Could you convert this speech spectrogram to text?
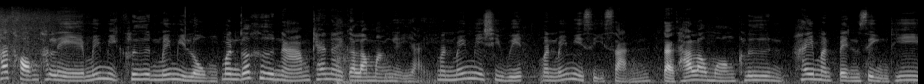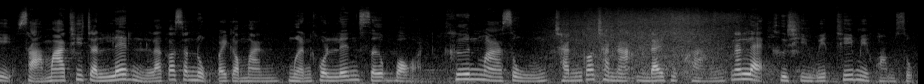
ถ้าท้องทะเลไม่มีคลื่นไม่มีลม มันก็คือน้ำแค่ในกระมังใหญ่ ๆ มันไม่มีชีวิตมันไม่มีสีสัน แต่ถ้าเรามองคลื่นให้มันเป็นสิ่งที่สามารถที่จะเล่นแล้วก็สนุกไปกับมัน เหมือนคนเล่นเซิร์ฟบอร์ดขึ้นมาสูง ฉันก็ชนะมันได้ทุกครั้ง นั่นแหละคือชีวิตที่มีความสุข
